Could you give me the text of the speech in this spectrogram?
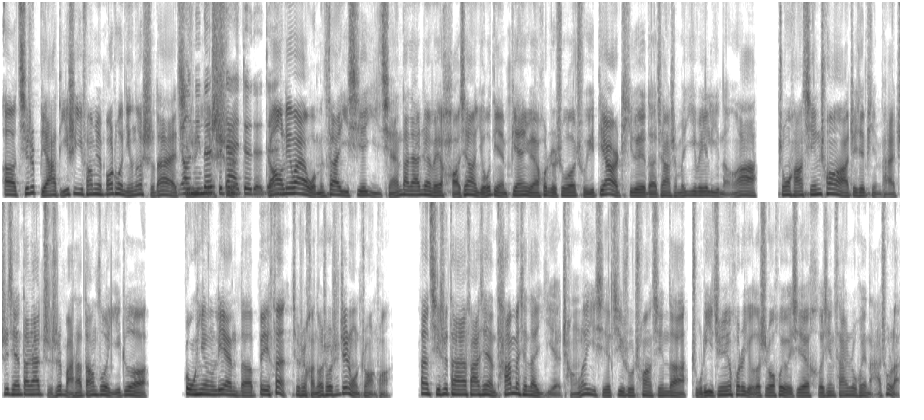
呃，其实比亚迪是一方面，包括宁德时代，其实宁德时代，对对对。然后另外，我们在一些以前大家认为好像有点边缘，或者说处于第二梯队的，像什么亿维锂能啊、中航新创啊这些品牌，之前大家只是把它当做一个供应链的备份，就是很多时候是这种状况。但其实大家发现，他们现在也成了一些技术创新的主力军，或者有的时候会有一些核心参数会拿出来。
